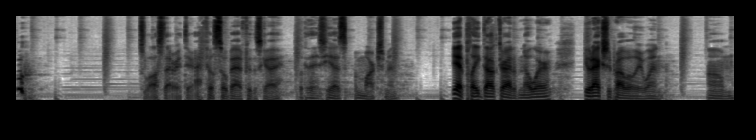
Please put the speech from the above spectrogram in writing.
Whew. Just lost that right there. I feel so bad for this guy. Look at this. He has a marksman. He had Plague Doctor out of nowhere. He would actually probably win. Um,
